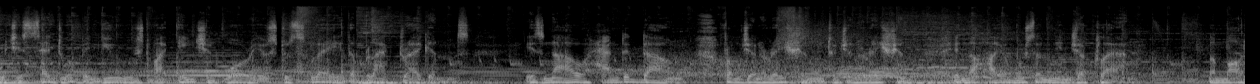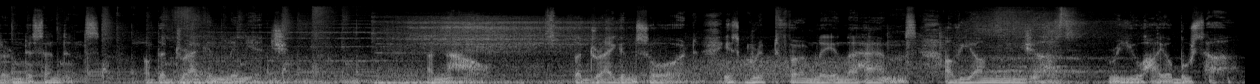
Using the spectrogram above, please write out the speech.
which is said to have been used by ancient warriors to slay the black dragons, is now handed down from generation to generation in the Hayabusa ninja clan, the modern descendants of the dragon lineage. And now, the dragon sword is gripped firmly in the hands of young ninja Ryu Hayabusa.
